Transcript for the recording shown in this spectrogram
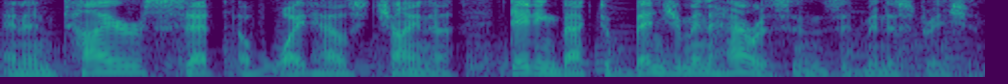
an entire set of White House china dating back to Benjamin Harrison's administration.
